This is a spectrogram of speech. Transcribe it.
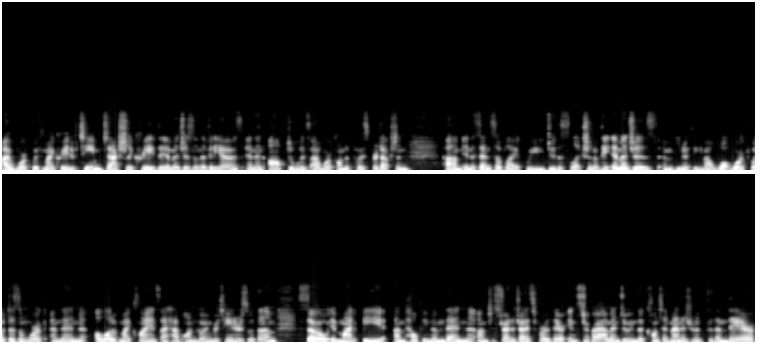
I work with my creative team to actually create the images and the videos, and then afterwards I work on the post production um, in the sense of like we do the selection of the images and you know thinking about what worked what doesn't work. And then a lot of my clients i have ongoing retainers with them. So it might be um, helping them then um, to strategize for their instagram and doing the content management for them there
